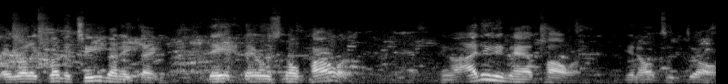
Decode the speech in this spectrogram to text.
They really couldn't achieve anything. They there was no power. You know, I didn't even have power. You know, to do.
